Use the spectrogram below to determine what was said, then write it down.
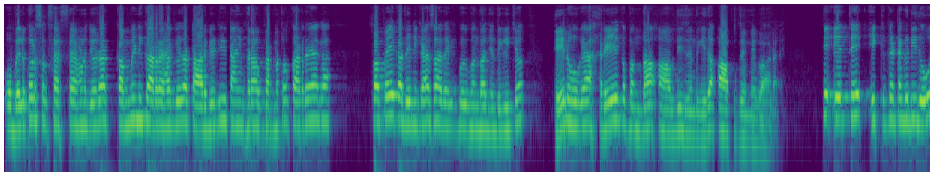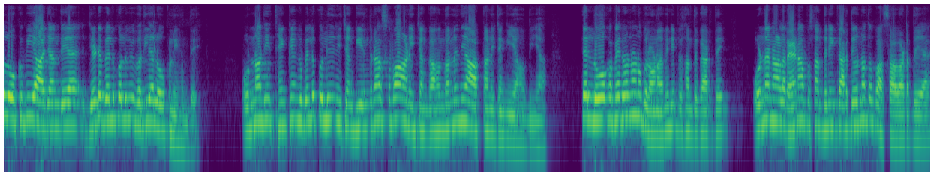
ਉਹ ਬਿਲਕੁਲ ਸਕਸੈਸ ਹੈ। ਹੁਣ ਜਿਹੜਾ ਕੰਮ ਹੀ ਨਹੀਂ ਕਰ ਰਿਹਾ ਕਿ ਉਹਦਾ ਟਾਰਗੇਟ ਹੀ ਟਾਈਮ ਖਰਾਬ ਕਰਨਾ ਤਾਂ ਉਹ ਕਰ ਰਿਹਾ ਹੈਗਾ। ਸੋ ਆਪਾਂ ਇਹ ਕਦੇ ਨਹੀਂ ਕਹਿ ਸਕਦੇ ਕਿ ਕੋਈ ਬੰਦਾ ਜ਼ਿੰਦਗੀ 'ਚ ਫੇਲ ਹੋ ਗਿਆ। ਹਰੇਕ ਬੰਦਾ ਆਪਦੀ ਜ਼ਿੰਦਗੀ ਦਾ ਆਪ ਜ਼ਿੰਮੇਵਾਰ ਹੈ। ਤੇ ਇੱਥੇ ਇੱਕ ਕੈਟਾਗਰੀ ਦੇ ਉਹ ਲੋਕ ਵੀ ਆ ਜਾਂਦੇ ਆ, ਜਿਹੜੇ ਬਿਲਕੁਲ ਵੀ ਵਧੀਆ ਲੋਕ ਨਹੀਂ ਹੁੰਦੇ। ਉਹਨਾਂ ਦੀ ਥਿੰਕਿੰਗ ਬਿਲਕੁਲ ਹੀ ਨਹੀਂ ਚੰਗੀ ਹੁੰਦੀ, ਨਾ ਸੁਭਾਅ ਨਹੀਂ ਚੰਗਾ ਹੁੰਦਾ, ਉਹਨਾਂ ਦੀਆਂ ਆਦਤਾਂ ਨਹੀਂ ਚੰਗੀਆਂ ਹੁੰਦੀਆਂ। ਤੇ ਲੋਕ ਫਿਰ ਉਹਨਾਂ ਨੂੰ ਬੁਲਾਉਣਾ ਵੀ ਨਹੀਂ ਪਸੰਦ ਕਰਦੇ। ਉਹਨਾਂ ਨਾਲ ਰਹਿਣਾ ਪਸੰਦ ਨਹੀਂ ਕਰਦੇ, ਉਹਨਾਂ ਤੋਂ ਪਾਸਾ ਵਟਦੇ ਆ।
